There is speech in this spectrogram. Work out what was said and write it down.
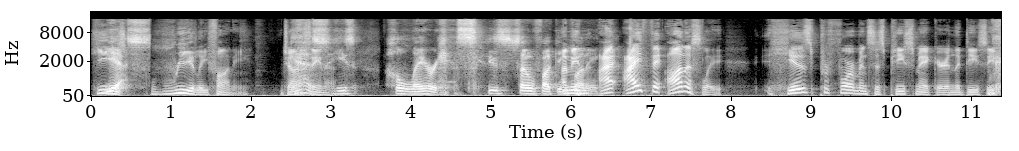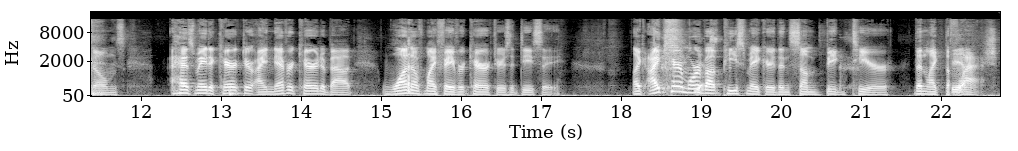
He's yes. really funny, John yes. Cena. He's hilarious. he's so fucking I mean, funny. I I think honestly, his performance as Peacemaker in the DC films has made a character I never cared about one of my favorite characters at DC. Like I care more Yes. about Peacemaker than some big tier than like the Yeah. Flash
